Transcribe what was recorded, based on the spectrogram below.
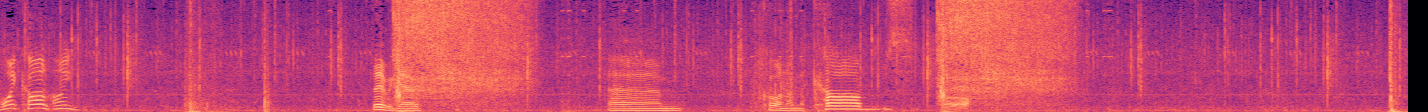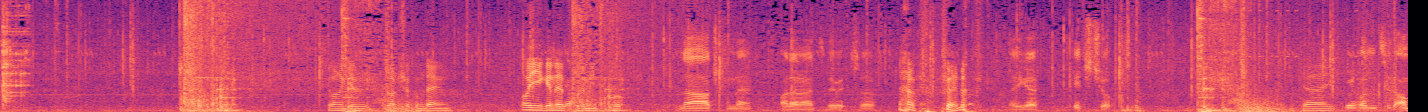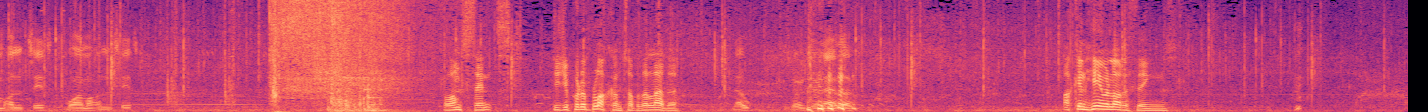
Why can't I? There we go. Um, corn on the cobs. Oh, Do you want to give it? Do you want to chuck them down? Or are you gonna Yeah. put them into cook? no, I'll chuck them down. I don't know how to do it, so Fair enough. there you go. It's chucked. Okay. We're hunted. I'm hunted. Why am I hunted? Oh, I'm sensed. Did you put a block on top of the ladder? Nope. Going to now though. I can hear a lot of things.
